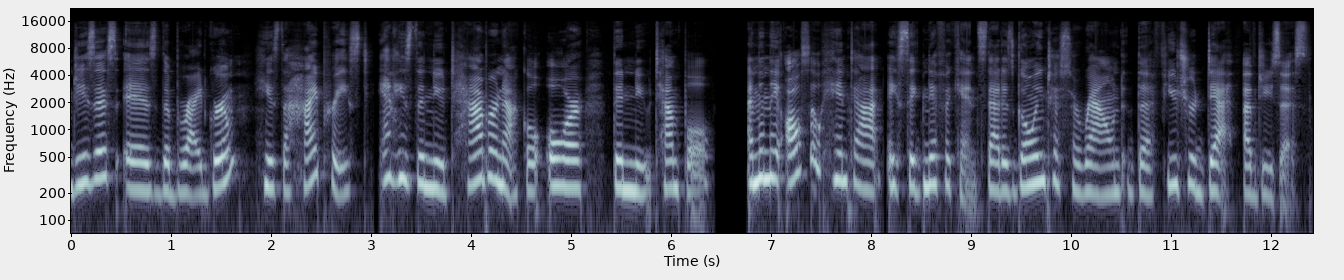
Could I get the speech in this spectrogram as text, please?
Jesus is the bridegroom, he's the high priest, and he's the new tabernacle or the new temple. And then they also hint at a significance that is going to surround the future death of Jesus.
